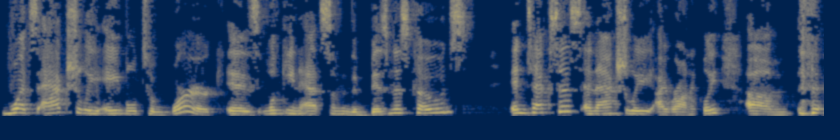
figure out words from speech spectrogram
what's actually able to work is looking at some of the business codes in Texas and actually, ironically, um,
